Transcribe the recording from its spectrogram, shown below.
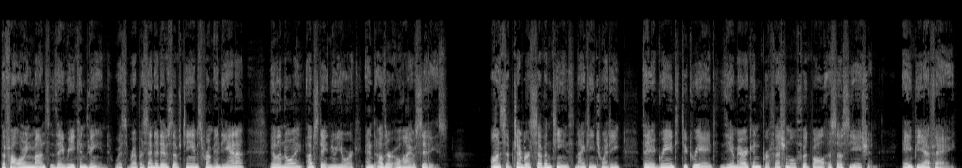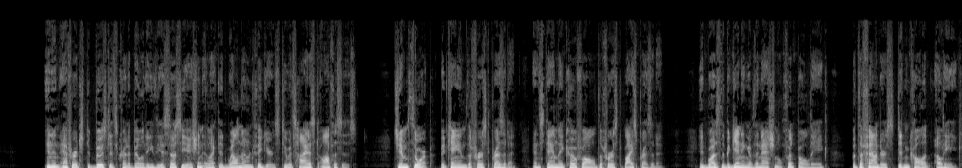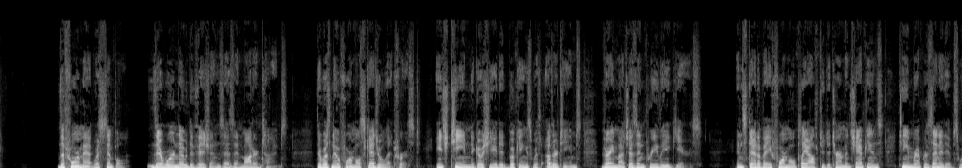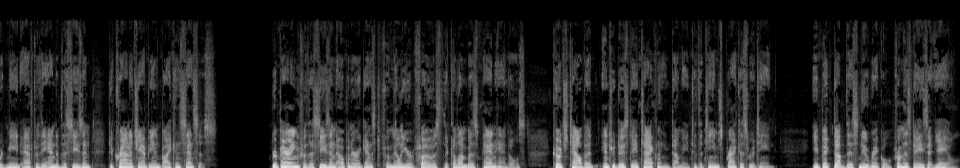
The following month, they reconvened with representatives of teams from Indiana, Illinois, upstate New York, and other Ohio cities. On September 17, 1920, they agreed to create the American Professional Football Association, APFA, in an effort to boost its credibility, the association elected well-known figures to its highest offices. Jim Thorpe became the first president, and Stanley Cofall the first vice president. It was the beginning of the National Football League, but the founders didn't call it a league. The format was simple. There were no divisions as in modern times. There was no formal schedule at first. Each team negotiated bookings with other teams very much as in pre-league years. Instead of a formal playoff to determine champions, team representatives would meet after the end of the season to crown a champion by consensus. Preparing for the season opener against familiar foes, the Columbus Panhandles, Coach Talbot introduced a tackling dummy to the team's practice routine. He picked up this new wrinkle from his days at Yale.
